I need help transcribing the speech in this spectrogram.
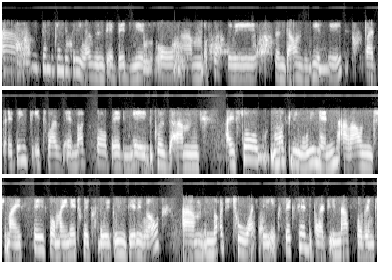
Uh, 2023 wasn't a bad year. Or, um, of course, there were ups and downs here and there, but I think it was a not so bad year because um, I saw mostly women around my space or my networks. They were doing very well. Um, not to what they expected, but enough for them to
